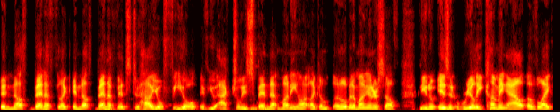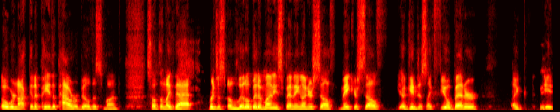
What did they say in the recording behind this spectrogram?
enough benefit like enough benefits to how you'll feel if you actually spend mm-hmm. that money on like a, a, little bit of money on yourself you know isn't really coming out of like oh we're not going to pay the power bill this month something like that but just a little bit of money spending on yourself make yourself again just like feel better like it,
